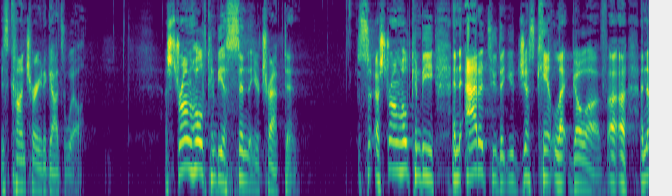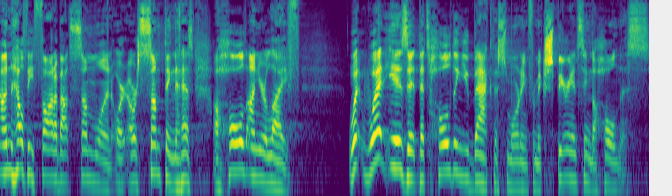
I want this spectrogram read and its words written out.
is contrary to God's will. A stronghold can be a sin that you're trapped in. A stronghold can be an attitude that you just can't let go of, an unhealthy thought about someone or, or something that has a hold on your life. What, what is it that's holding you back this morning from experiencing the wholeness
